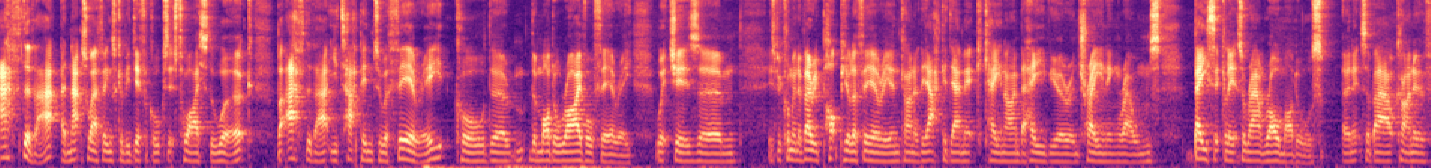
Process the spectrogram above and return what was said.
After that, and that's where things can be difficult because it's twice the work. But after that, you tap into a theory called the the model rival theory, which is um, it's becoming a very popular theory in kind of the academic canine behaviour and training realms. Basically, it's around role models and it's about kind of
